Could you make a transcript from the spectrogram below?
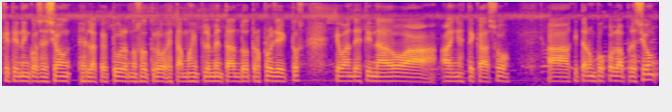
que tienen concesión es la captura. Nosotros estamos implementando otros proyectos que van destinados a, a, en este caso a quitar un poco la presión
